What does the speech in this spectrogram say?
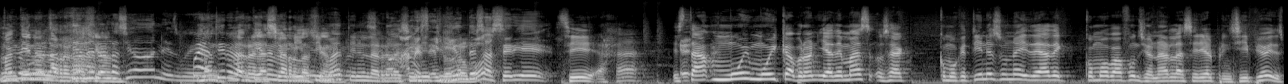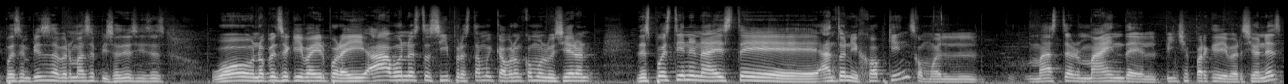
Mantienen la Tienen relación. relaciones, güey. Bueno, tienen la relación, la relación. íntima, tienen la No relación mames, el íntima. guion de esa serie. Sí, ajá. Está muy, muy cabrón. Y además, o sea, como que tienes una idea de cómo va a funcionar la serie al principio y después empiezas a ver más episodios y dices, wow, no pensé que iba a ir por ahí. Ah, bueno, esto sí, pero está muy cabrón cómo lo hicieron. Después tienen a este Anthony Hopkins como el mastermind del pinche parque de diversiones.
